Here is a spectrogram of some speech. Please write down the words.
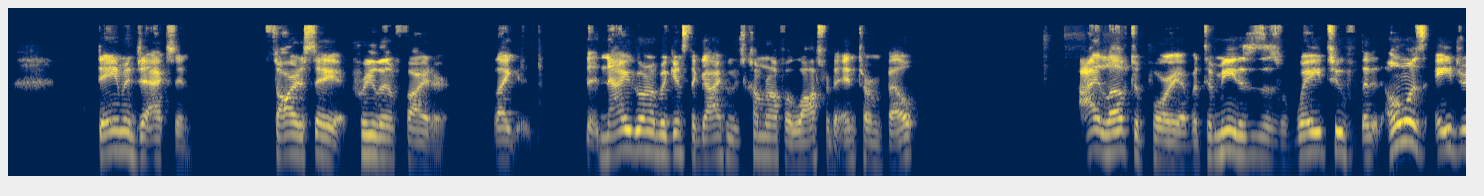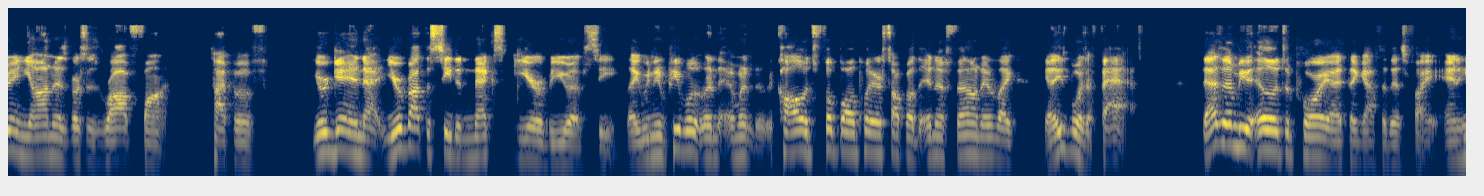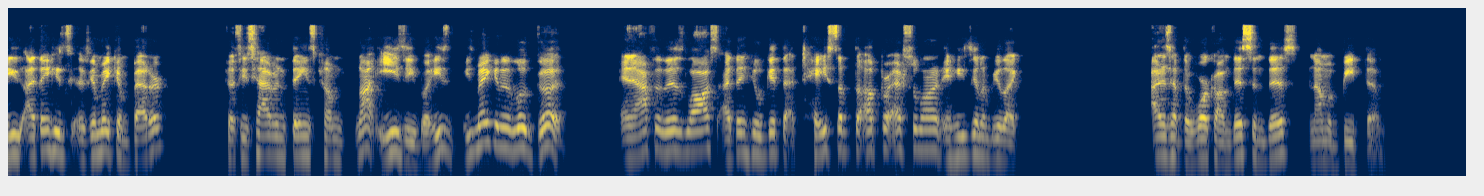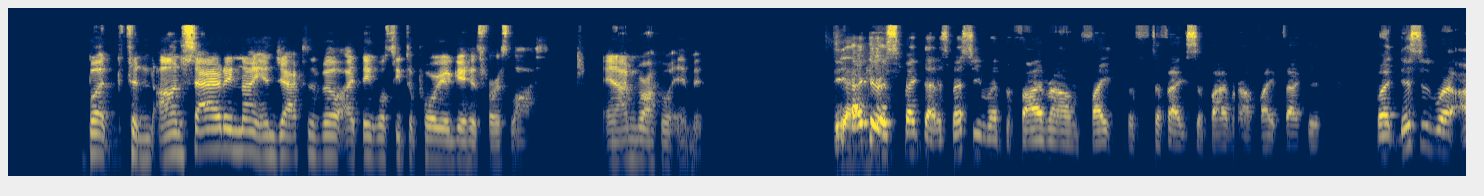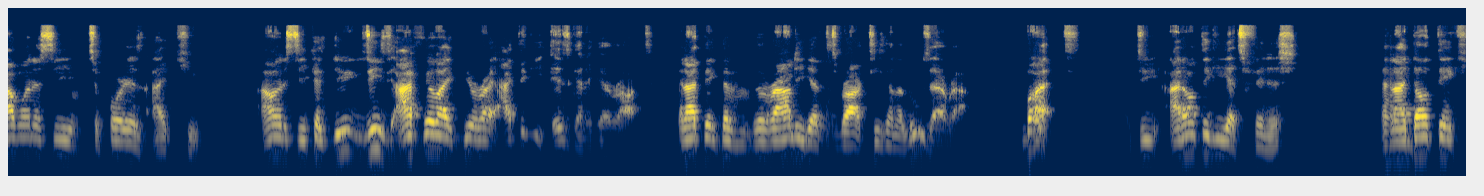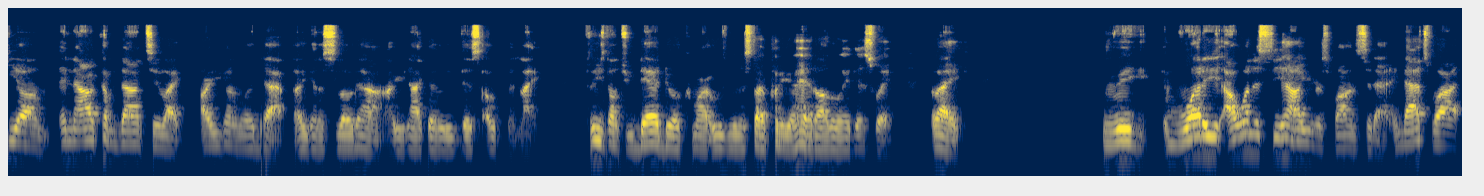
Damon Jackson, sorry to say it, prelim fighter. Like now you're going up against the guy who's coming off a loss for the interim belt. I love Topuria, but to me, this is way too almost Adrian Yanez versus Rob Font type of. You're getting that. You're about to see the next gear of the UFC. Like when you people when when college football players talk about the NFL, and they're like, "Yeah, these boys are fast." That's gonna be Ilia Topuria, I think, after this fight, and he, I think he's, he's gonna make him better because he's having things come not easy, but he's he's making it look good. And after this loss, I think he'll get that taste of the upper echelon, and he's gonna be like, I just have to work on this and this, and I'm gonna beat them. But to, on Saturday night in Jacksonville, I think we'll see Topuria get his first loss, and I'm rocking with Emmett. See, I can respect that, especially with the five round fight, the, the fact it's a five round fight factor. But this is where I want to see Topuria's IQ. I want to see because he's. I feel like you're right. I think he is gonna get rocked, and I think the the round he gets rocked, he's gonna lose that round. But do I don't think he gets finished, and I don't think he um. And now it comes down to like, are you gonna adapt? Are you gonna slow down? Are you not gonna leave this open? Like, please don't you dare do a Kamaru Usman and start putting your head all the way this way. Like, we what do you, I want to see how he responds to that, and that's why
